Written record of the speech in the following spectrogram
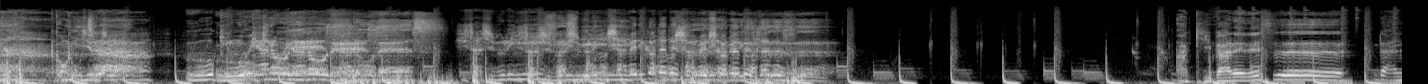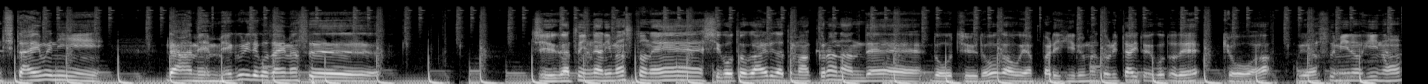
さん、こんにちは。ウォーキング野郎です。久しぶりに、久しぶりに喋り方です。喋り方です。秋晴れです。ランチタイムに、ラーメン巡りでございます。10月になりますとね、仕事帰りだと真っ暗なんで、道中動画をやっぱり昼間撮りたいということで、今日はお休みの日の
